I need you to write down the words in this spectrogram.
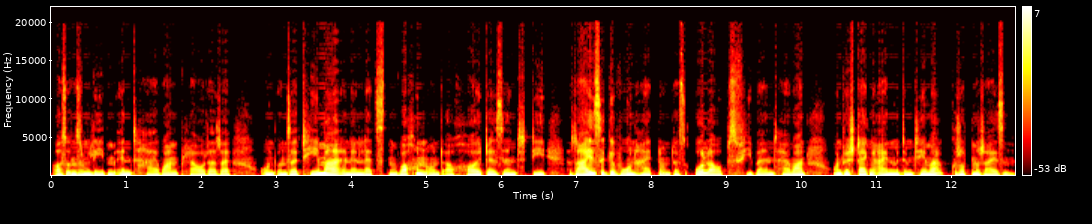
aus unserem Leben in Taiwan plaudere. Und unser Thema in den letzten Wochen und auch heute sind die Reisegewohnheiten und das Urlaubsfieber in Taiwan. Und wir steigen ein mit dem Thema Gruppenreisen.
